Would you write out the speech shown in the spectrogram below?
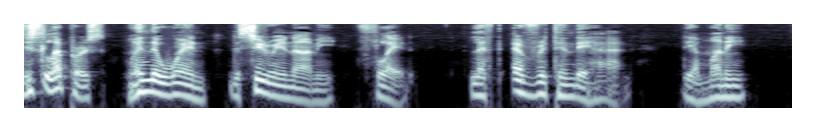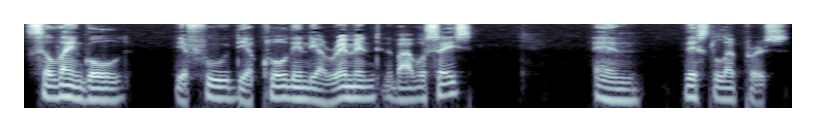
these lepers, when they went, the Syrian army fled, left everything they had, their money, silver and gold, their food, their clothing, their raiment, the Bible says, and these lepers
